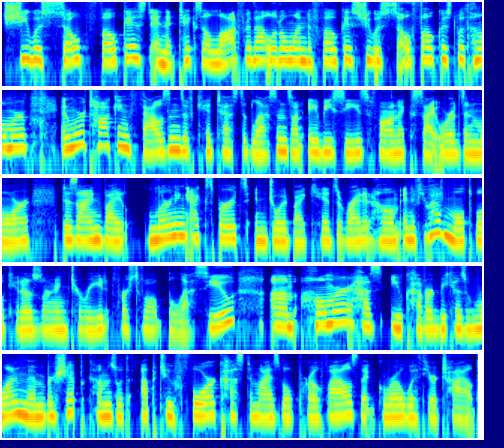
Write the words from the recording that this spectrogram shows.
she was so focused, and it takes a lot for that little one to focus. She was so focused with Homer, and we're talking thousands of kid tested lessons on ABCs, phonics, sight words, and more, designed by learning experts, enjoyed by kids right at home. And if you have multiple kiddos learning to read, first of all, bless you. Um, Homer has you covered because one membership comes with up to four customizable profiles that grow with your child.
